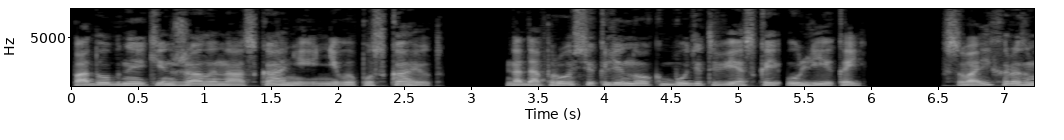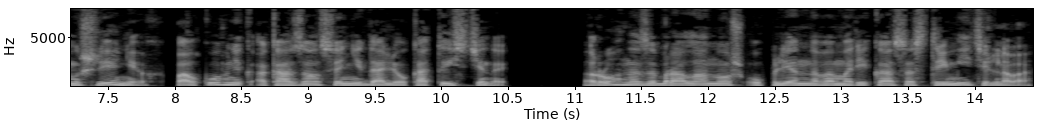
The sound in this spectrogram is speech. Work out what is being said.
Подобные кинжалы на Аскании не выпускают. На допросе клинок будет веской уликой. В своих размышлениях полковник оказался недалек от истины. Рона забрала нож у пленного моряка со стремительного,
